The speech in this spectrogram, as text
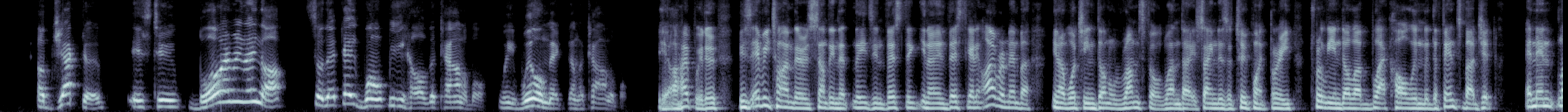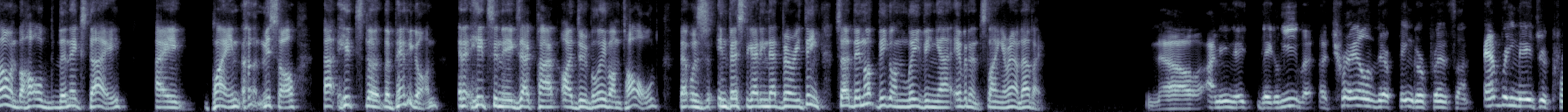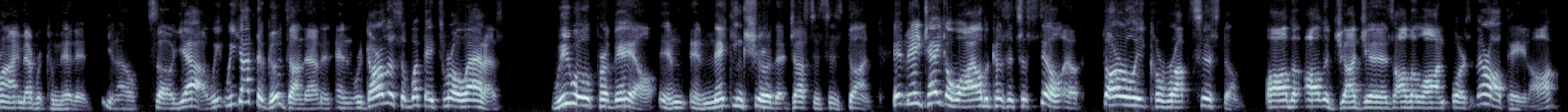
objective is to blow everything up so that they won't be held accountable. We will make them accountable. Yeah, I hope we do. Because every time there is something that needs investi- you know, investigating, I remember, you know, watching Donald Rumsfeld one day saying there's a $2.3 trillion black hole in the defense budget. And then lo and behold, the next day, a plane missile uh, hits the, the Pentagon and it hits in the exact part I do believe I'm told that was investigating that very thing. So they're not big on leaving uh, evidence laying around, are they? No, I mean they they leave a, a, trail of their fingerprints on every major crime ever committed. You know, so yeah, we we got the goods on them, and, and regardless of what they throw at us, we will prevail in in making sure that justice is done. It may take a while because it's a, still a thoroughly corrupt system. All the all the judges, all the law enforcement, they're all paid off.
